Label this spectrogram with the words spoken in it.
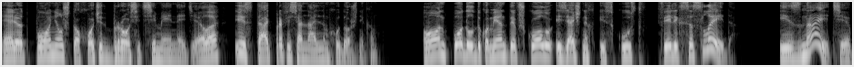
Эллиот понял, что хочет бросить семейное дело и стать профессиональным художником. Он подал документы в школу изящных искусств Феликса Слейда. И, знаете,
